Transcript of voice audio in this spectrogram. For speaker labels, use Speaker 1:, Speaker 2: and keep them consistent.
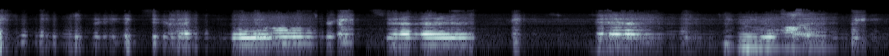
Speaker 1: Thank you.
